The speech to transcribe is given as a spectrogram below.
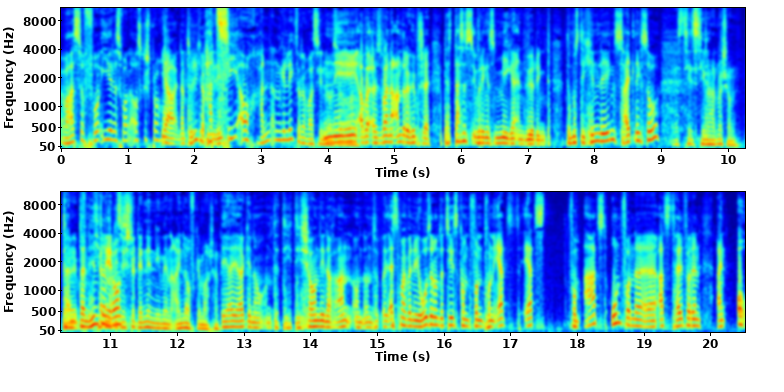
Aber hast du vor ihr das Wort ausgesprochen? Ja, natürlich habe ich Hat sie auch Hand angelegt oder war sie nur Nee, so? aber es war eine andere hübsche. Das, das ist übrigens mega entwürdigend. Du musst dich hinlegen, seitlich so. Das, das Thema hatten wir schon. Dann- dann ich hatte ja raus. diese Studentin, die mir einen Einlauf gemacht hat. Ja, ja, genau. Und die, die schauen die nach an. Und, und erstmal, wenn du die Hose runterziehst, kommt von, von Ärzt, Ärzt, vom Arzt und von der äh, Arzthelferin ein Oh,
